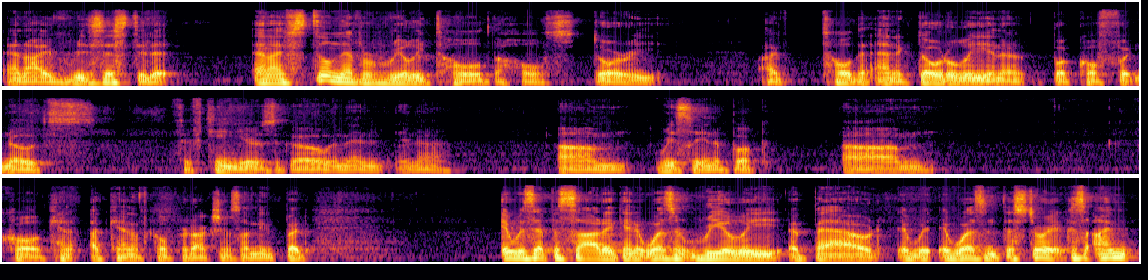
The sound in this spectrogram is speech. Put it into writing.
and I've resisted it. And I've still never really told the whole story. I've told it anecdotally in a book called Footnotes 15 years ago, and then in a, um, recently in a book um, called a Kenneth Cole production or something, but it was episodic and it wasn't really about it, it wasn't the story because I'm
